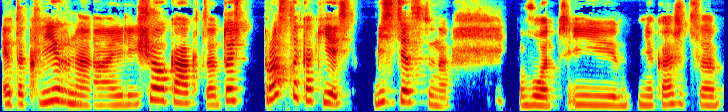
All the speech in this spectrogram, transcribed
это квирно или еще как-то. То есть просто как есть, естественно. Вот, и мне кажется,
